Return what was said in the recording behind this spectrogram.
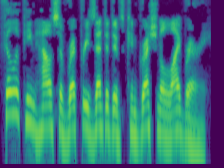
Philippine House of Representatives Congressional Library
